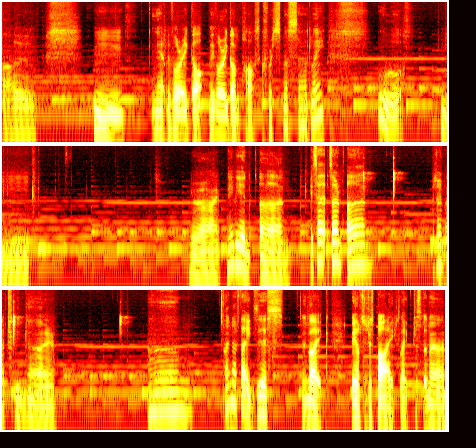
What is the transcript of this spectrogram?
Oh. Hmm. Yeah, we've already got. We've already gone past Christmas, sadly. Ooh. Hmm. Right. Maybe an urn. Is there, is there an urn? I don't actually know. Um. I don't know if that exists and like be able to just buy, like, just an urn.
